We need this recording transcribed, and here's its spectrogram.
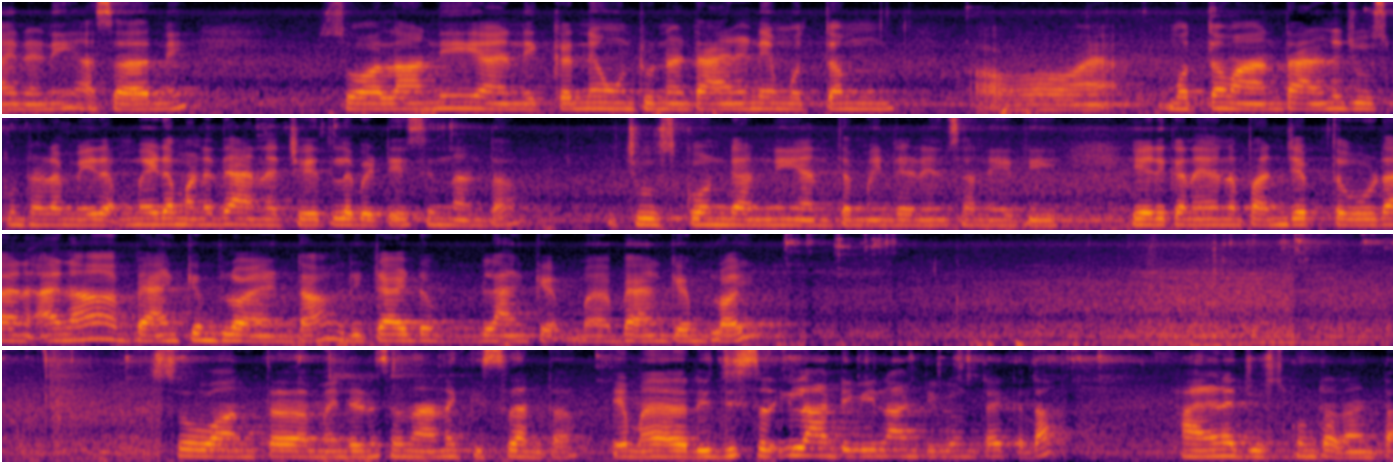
ఆయనని ఆ సార్ని. సో అలా అని ఆయన ఇక్కడనే ఉంటుండంట. ఆయననే మొత్తం మొత్తం అంతా ఆయననే చూసుకుంటాడ మేడం మేడం అనేది ఆయన చేతిలో పెట్టేసిందంట. చూసుకోండి అన్ని అంత మెయింటెనెన్స్ అనేది ఎక్కడికైనా ఏమైనా పని చెప్తే కూడా ఆయన ఆయన బ్యాంక్ ఎంప్లాయ్ అంట retired bank bank employee so అంత మెయింటెనెన్స్ అని ఆయనకి ఇస్తుందంట ఏమైనా రిజిస్టర్ ఇలాంటివి ఇలాంటివి ఉంటాయి కదా ఆయననే చూసుకుంటారంట.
